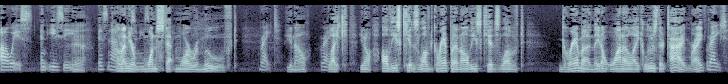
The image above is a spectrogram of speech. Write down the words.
always an easy. Yeah. It's not. Well, then you're one process. step more removed, Right. you know? Right. Like, you know, all these kids loved grandpa and all these kids loved grandma and they don't want to like lose their time, right? Right.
